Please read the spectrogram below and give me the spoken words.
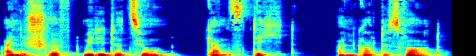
Eine Schriftmeditation ganz dicht an Gottes Wort.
